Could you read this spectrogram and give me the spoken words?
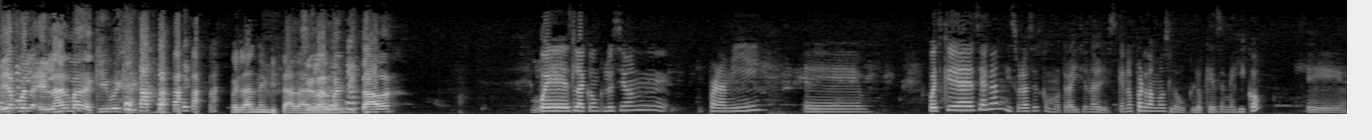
Ella fue el, el alma de aquí, güey, que Fue el alma invitada. el güey. alma invitada. Pues la conclusión para mí, eh, pues que se hagan disfraces como tradicionales, que no perdamos lo, lo que es de México. Eh,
